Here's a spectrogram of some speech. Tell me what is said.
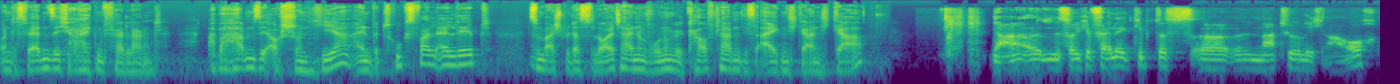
und es werden Sicherheiten verlangt. Aber haben Sie auch schon hier einen Betrugsfall erlebt? Zum Beispiel, dass Leute eine Wohnung gekauft haben, die es eigentlich gar nicht gab? Ja, ähm, solche Fälle gibt es äh, natürlich auch,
